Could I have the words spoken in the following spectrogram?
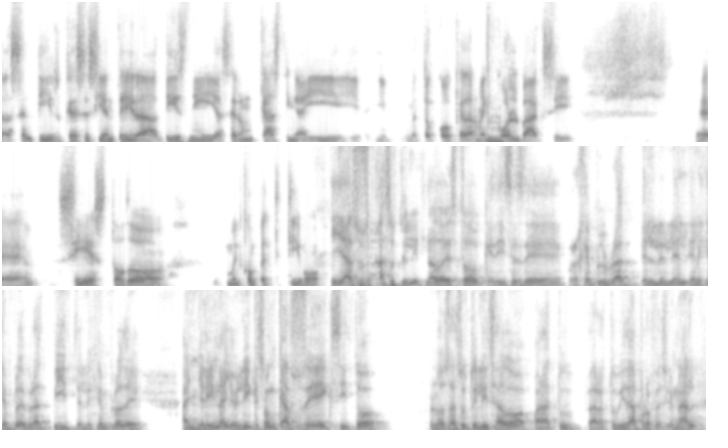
a sentir qué se siente ir a Disney y hacer un casting ahí y, me tocó quedarme en callbacks y eh, sí, es todo muy competitivo. ¿Y has, has, utilizado esto que dices de, por ejemplo, el, el, ejemplo de Brad Pitt, el ejemplo de Angelina Jolie, que son casos de éxito, los has utilizado para tu, para tu vida profesional?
